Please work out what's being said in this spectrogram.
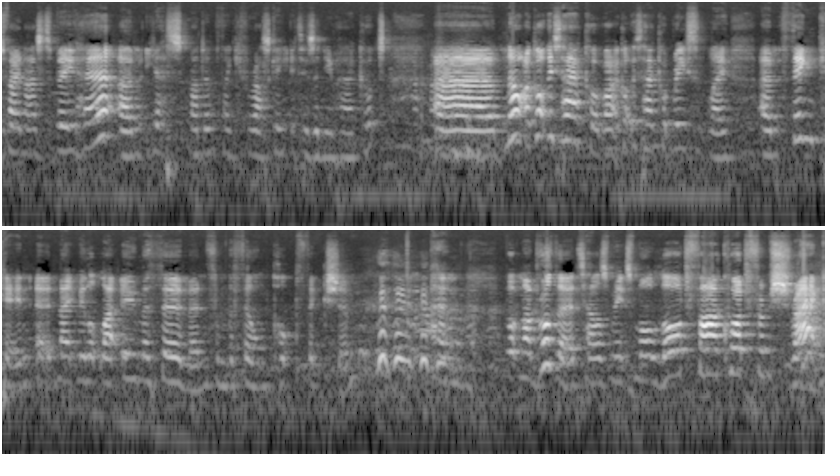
very nice to be here. Um, yes, madam, thank you for asking. It is a new haircut. Um, no, I got this haircut, right, I got this haircut recently, um, thinking it'd make me look like Uma Thurman from the film Pulp Fiction. Um, but my brother tells me it's more Lord Farquaad from Shrek.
